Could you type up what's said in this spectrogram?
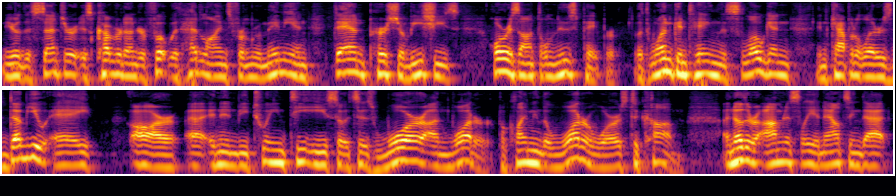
near the center is covered underfoot with headlines from Romanian Dan Perjovschi's horizontal newspaper, with one containing the slogan in capital letters W A R uh, and in between TE, so it says War on Water, proclaiming the water wars to come. Another ominously announcing that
